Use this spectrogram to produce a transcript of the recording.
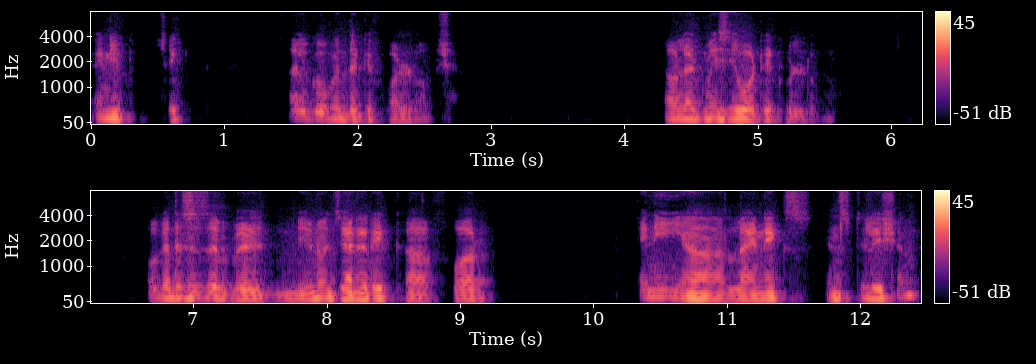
and you can check it. I'll go with the default option. Now let me see what it will do. Okay, this is a very, you know generic uh, for any uh, Linux installation.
